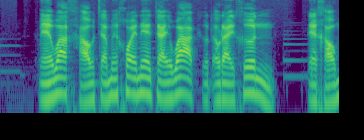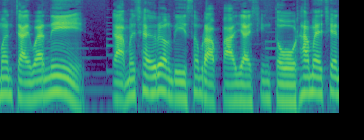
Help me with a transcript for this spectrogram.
ำ แม้ว่าเขาจะไม่ค่อยแน่ใจว่าเกิดอะไรขึ้น แต่เขามั่นใจว่านี่ จะไม่ใช่เรื่องดีสำหรับป่าใหญ่ชิงโต ถ้าไม่เช่น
